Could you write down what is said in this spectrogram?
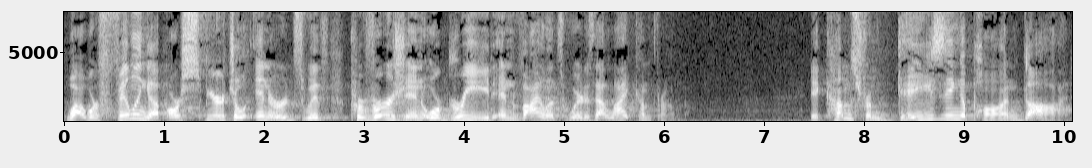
while we're filling up our spiritual innards with perversion or greed and violence, where does that light come from? It comes from gazing upon God,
